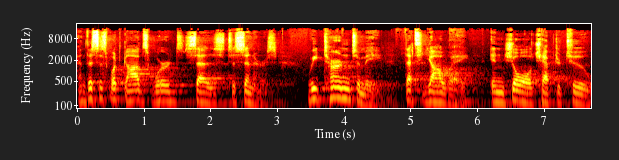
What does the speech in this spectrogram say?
And this is what God's word says to sinners Return to me. That's Yahweh in Joel chapter 2.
